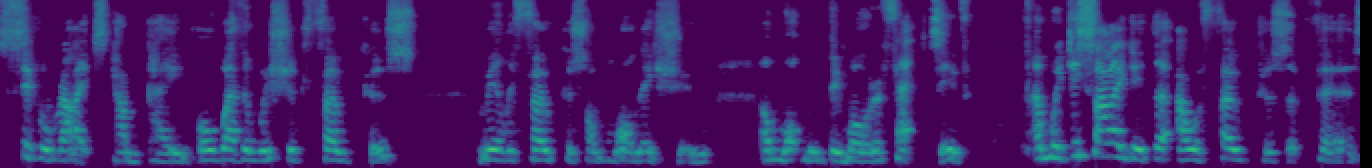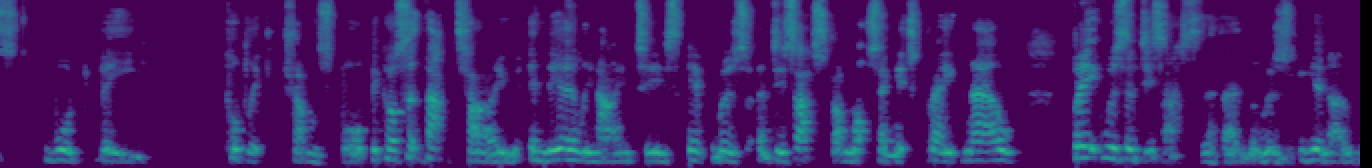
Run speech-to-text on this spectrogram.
civil rights campaign or whether we should focus, really focus on one issue and what would be more effective. And we decided that our focus at first would be public transport because at that time in the early 90s it was a disaster i'm not saying it's great now but it was a disaster then there was you know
